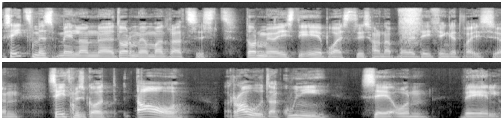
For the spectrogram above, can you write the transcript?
seitsmes meil on äh, Tormio madratsist, Tormio Eesti e-poest siis annab meile dating advice'i on seitsmes koht, tao rauda, kuni see on veel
